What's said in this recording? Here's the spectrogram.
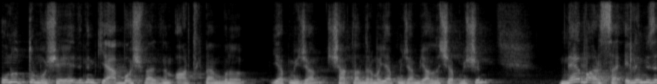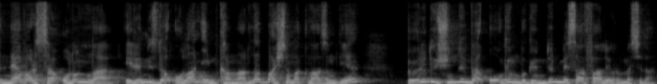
unuttum o şeyi. Dedim ki ya boş ver dedim artık ben bunu yapmayacağım. Şartlandırma yapmayacağım. Yanlış yapmışım. Ne varsa elimizde ne varsa onunla elimizde olan imkanlarla başlamak lazım diye öyle düşündüm ve o gün bugündür mesafe alıyorum mesela.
